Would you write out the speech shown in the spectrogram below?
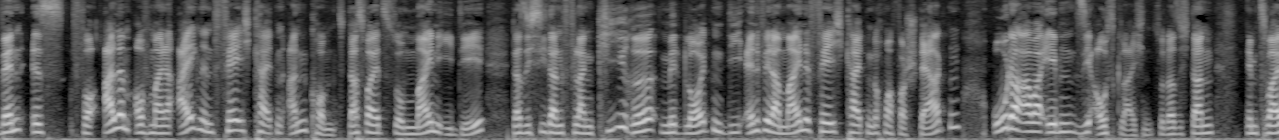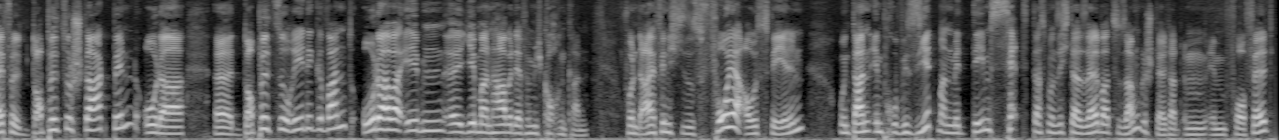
wenn es vor allem auf meine eigenen Fähigkeiten ankommt, das war jetzt so meine Idee, dass ich sie dann flankiere mit Leuten, die entweder meine Fähigkeiten nochmal verstärken oder aber eben sie ausgleichen, sodass ich dann im Zweifel doppelt so stark bin oder äh, doppelt so redegewandt oder aber eben äh, jemanden habe, der für mich kochen kann. Von daher finde ich dieses vorher auswählen und dann improvisiert man mit dem Set, das man sich da selber zusammengestellt hat im, im Vorfeld,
